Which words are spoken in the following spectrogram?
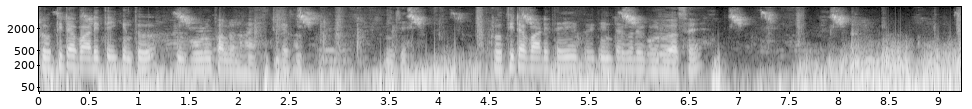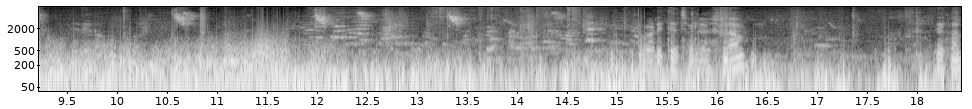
প্রতিটা বাড়িতেই কিন্তু গরু পালন হয়, দেখুন। জি প্রতিটা বাড়িতেই দুই তিনটা করে গরু আছে। বাড়িতে চলে আসলাম। দেখুন।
